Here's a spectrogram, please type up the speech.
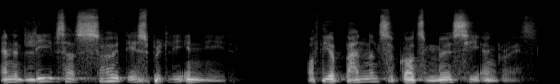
And it leaves us so desperately in need of the abundance of God's mercy and grace.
